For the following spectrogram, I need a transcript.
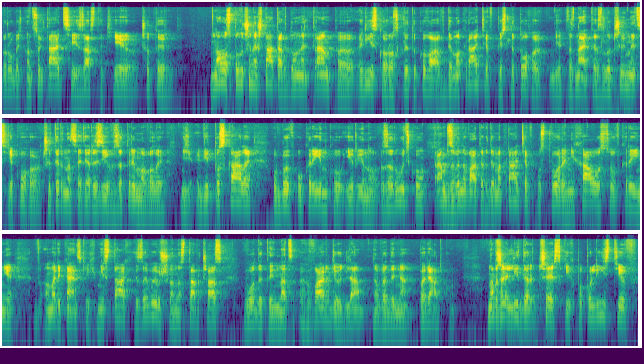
робить консультації за статтєю 4. Ну, у Сполучених Штатах Дональд Трамп е, різко розкритикував демократів після того, як ви знаєте, злочинець, якого 14 разів затримували і відпускали, убив українку Ірину Заруцьку. Трамп звинуватив демократів у створенні хаосу в країні в американських містах і заявив, що настав час вводити Нацгвардію для наведення порядку. На вже лідер чеських популістів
